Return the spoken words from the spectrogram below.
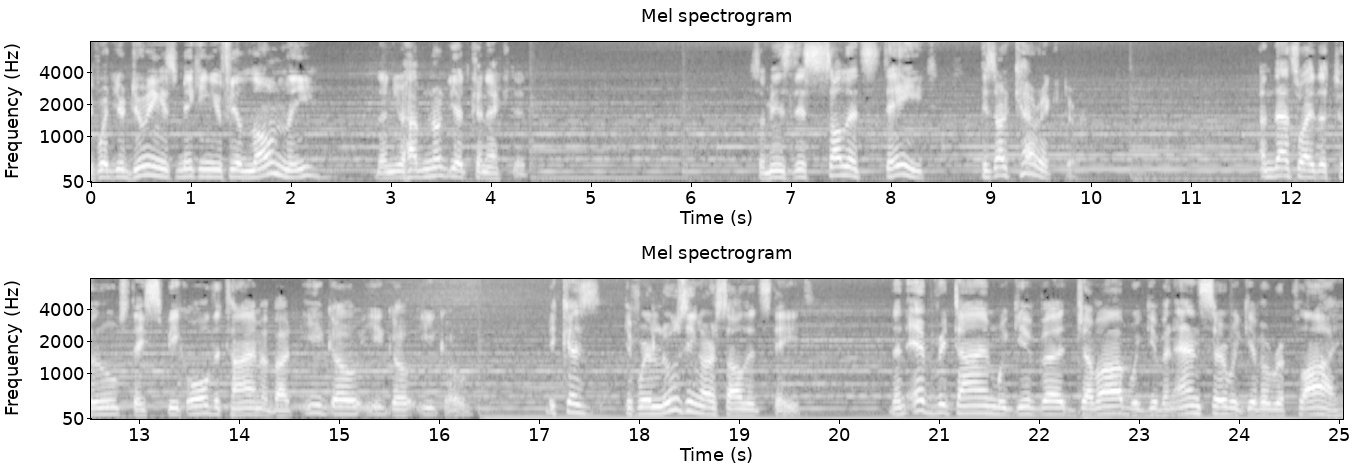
If what you're doing is making you feel lonely then you have not yet connected. So means this solid state is our character. And that's why the turuqs they speak all the time about ego, ego, ego because if we're losing our solid state then every time we give a jawab, we give an answer, we give a reply,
